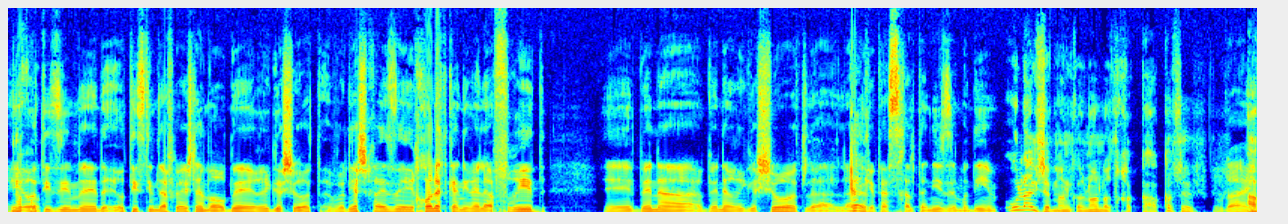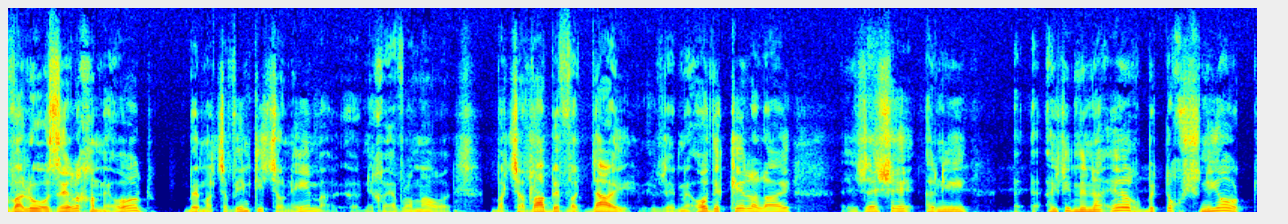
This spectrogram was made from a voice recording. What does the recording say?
אה, נכון. אוטיזם, אה, אוטיסטים דווקא יש להם הרבה רגשות, אבל יש לך איזו יכולת כנראה להפריד בין, ה, בין הרגשות כן. לקטע השכלתני, זה מדהים. אולי זה מנגנון הדחקה כזה. אולי. אבל הוא עוזר לך מאוד. במצבים קיצוניים, אני חייב לומר, בצבא בוודאי, זה מאוד הקל עליי, זה שאני הייתי מנער בתוך שניות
